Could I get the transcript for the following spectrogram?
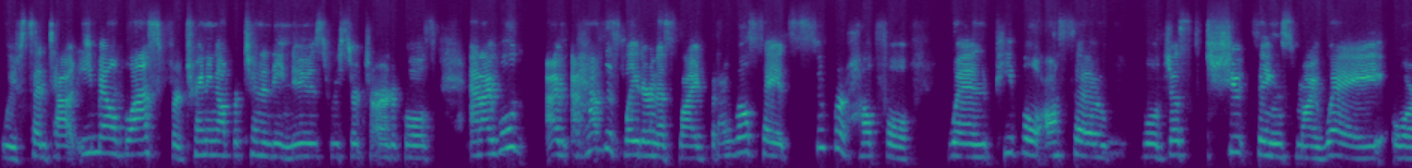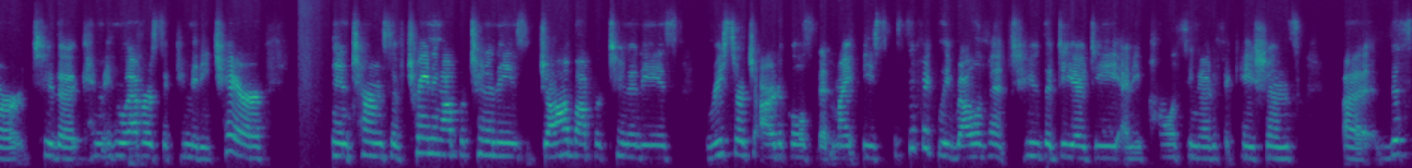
We've sent out email blasts for training opportunity, news, research articles. And I will, I, I have this later in a slide, but I will say it's super helpful when people also will just shoot things my way or to the whoever's the committee chair in terms of training opportunities, job opportunities, research articles that might be specifically relevant to the DoD, any policy notifications. Uh, this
